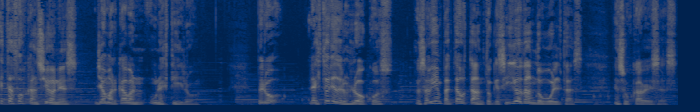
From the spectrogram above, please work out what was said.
Estas dos canciones ya marcaban un estilo, pero la historia de los locos los había impactado tanto que siguió dando vueltas en sus cabezas.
